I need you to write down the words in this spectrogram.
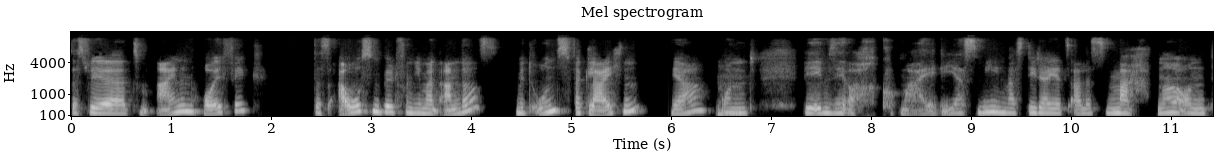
dass wir zum einen häufig das Außenbild von jemand anders mit uns vergleichen ja, mhm. und wir eben sehen, ach, guck mal, die Jasmin, was die da jetzt alles macht, ne, und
